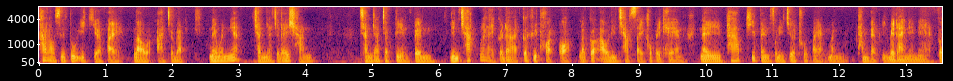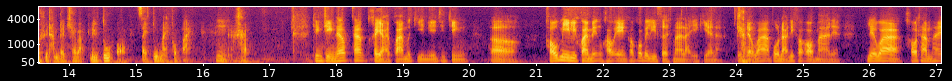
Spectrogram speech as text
ถ้าเราซื้อตู้อีเกียไป เราอาจจะแบบในวันเนี้ย ฉันอยากจะได้ชั้น ฉันอยากจะเปลี่ยนเป็นลิ้นชักเมื่อไหร่ก็ได้ ก็คือถอดออกแล้วก็เอาลิ้นชักใส่เข้าไปแทน ในภาพที่เป็นเฟอร์นิเจอร์ทั่วไปอะมันทำแบบนี้ไม่ได้แน่ๆก็คือทำได้แค่แบบรื้อตู้ออกใส่ตู้ใหม่เข้าไปอืมนะครับจริงๆถ้าถ้าขยายความเมื่อกี้นี้จริงๆเอ่อเขามี requirement ของเขาเองเขาก็ไป research มาหลายอีเกียน่ะเพียงแต่ว่า product ที่เขาออกมาเนี่ยเรียกว่าเขาทำให้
